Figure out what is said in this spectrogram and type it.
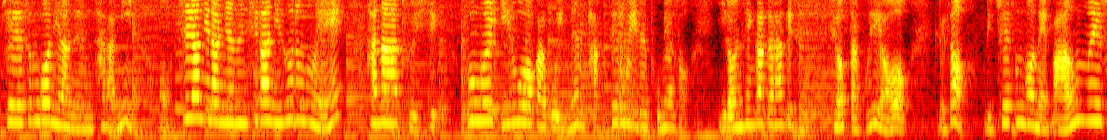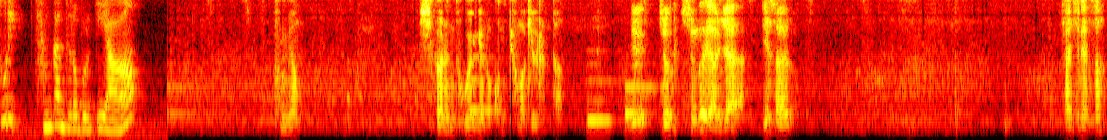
최승건이라는 사람이 어, 7년이라는 시간이 흐른 후에 하나 둘씩 꿈을 이루어가고 있는 박세로이를 보면서 이런 생각을 하게 되, 되었다고 해요. 그래서 우리 최승건의 마음의 소리 잠깐 들어볼게요. 분명 시간은 누구에게나 공평하게 흐른다. 이, 저, 승거이 알자? 인사해라. 잘 지냈어?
